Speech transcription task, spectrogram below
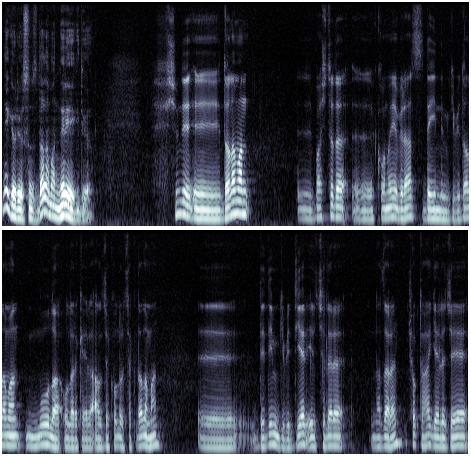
ne görüyorsunuz? Dalaman nereye gidiyor? Şimdi e, Dalaman e, başta da e, konuya biraz değindim gibi. Dalaman Muğla olarak ele alacak olursak Dalaman e, dediğim gibi diğer ilçelere nazaran çok daha geleceğe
